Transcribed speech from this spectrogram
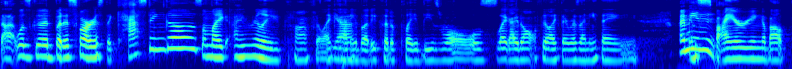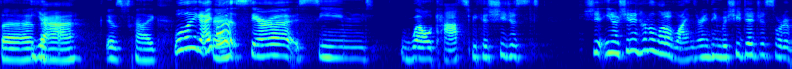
that was good. But as far as the casting goes, I'm like I really don't feel like Yeah. anybody could have played these roles. Like I don't feel like there was anything I mean, inspiring about the. the- yeah. it was just kind of like Well, like I thought Sarah seemed well cast because she just she you know she didn't have a lot of lines or anything, but she did just sort of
